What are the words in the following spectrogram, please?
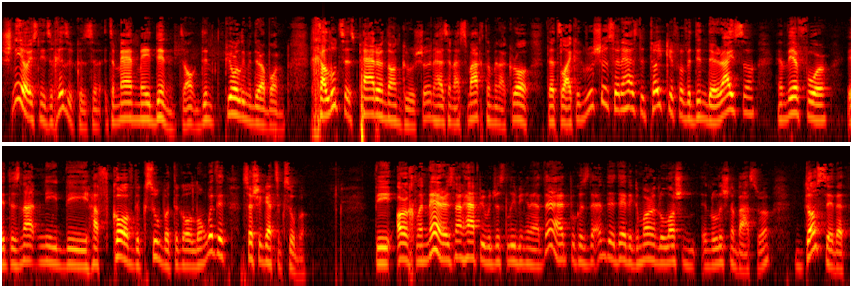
Shniyos needs a chizik because it's a, man-made din. It's all din purely midirabon. Chalutza is patterned on grusha. It has an asmachtum in akro that's like a grusha, so it has the toikif of a din deraisa, and therefore it does not need the hafko of the ksuba to go along with it, so she gets a ksuba. The Aruch LaNer is not happy with just leaving it at that because at the end of the day, the Gemara in the Lashon in the Lishna Basra does say that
